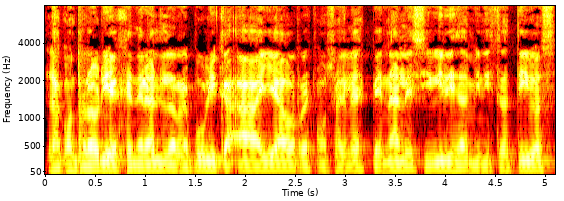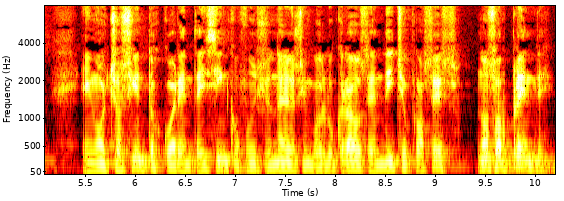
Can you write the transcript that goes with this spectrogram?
La Contraloría General de la República ha hallado responsabilidades penales, civiles y administrativas en 845 funcionarios involucrados en dicho proceso. No sorprende,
